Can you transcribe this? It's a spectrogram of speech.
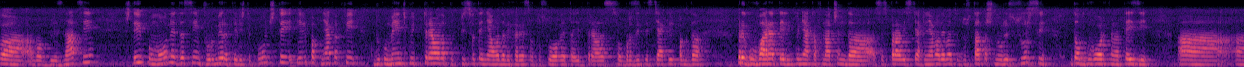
а, в Близнаци ще ви помогне да се информирате или ще получите, или пък някакви документи, които трябва да подписвате, няма да ви харесват условията и да трябва да се съобразите с тях, или пък да преговаряте или по някакъв начин да се справи с тях, няма да имате достатъчно ресурси да отговорите на тези а, а,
